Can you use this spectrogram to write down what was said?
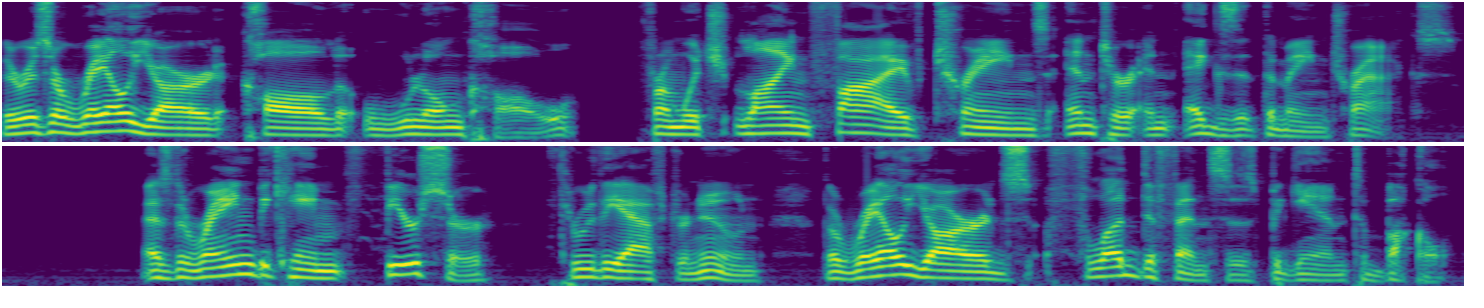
there is a rail yard called Wulongkou, from which Line 5 trains enter and exit the main tracks. As the rain became fiercer through the afternoon, the rail yard's flood defenses began to buckle,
